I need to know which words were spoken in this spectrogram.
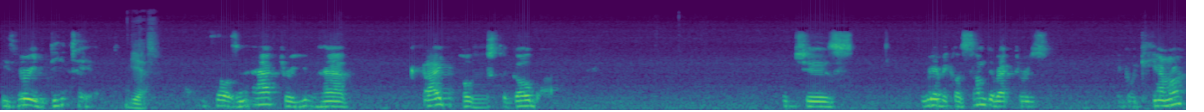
He's very detailed. yes, So as an actor, you have guideposts to go by, which is rare because some directors they go camera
